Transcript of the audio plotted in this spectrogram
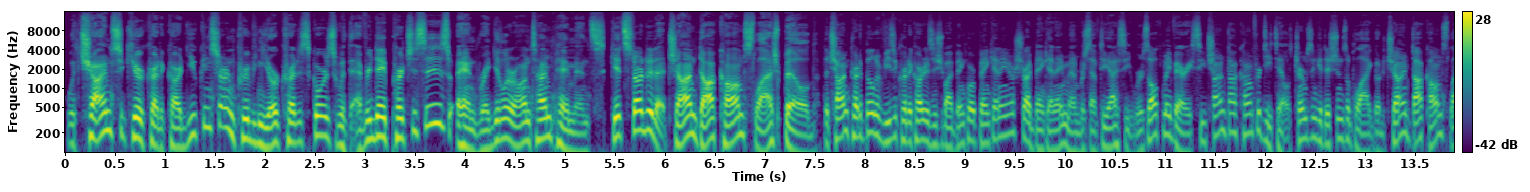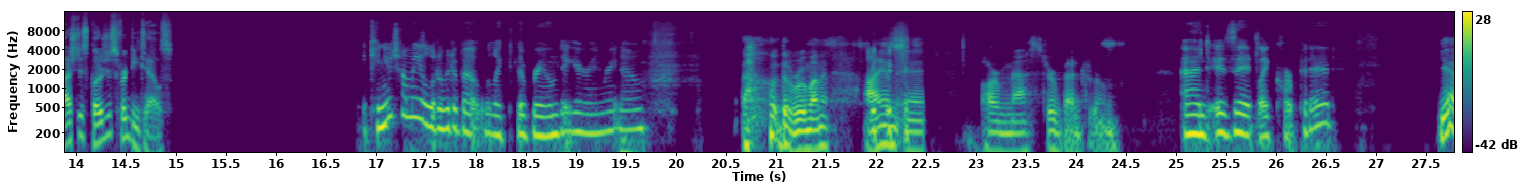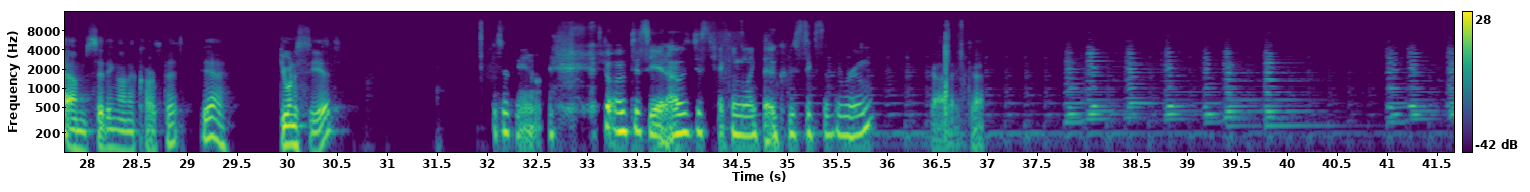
With Chime Secure Credit Card, you can start improving your credit scores with everyday purchases and regular on-time payments. Get started at chime.com slash build. The Chime Credit Builder Visa Credit Card is issued by Bancorp Bank N.A. or Stride Bank N.A. members FDIC. Results may vary. See chime.com for details. Terms and conditions apply. Go to chime.com slash disclosures for details. Can you tell me a little bit about like the room that you're in right now? the room I'm in? I am in our master bedroom. And is it like carpeted? Yeah, I'm sitting on a carpet. Yeah. Do you want to see it? It's okay. I don't, I don't have to see it. I was just checking like the acoustics of the room. Got it. Got it.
